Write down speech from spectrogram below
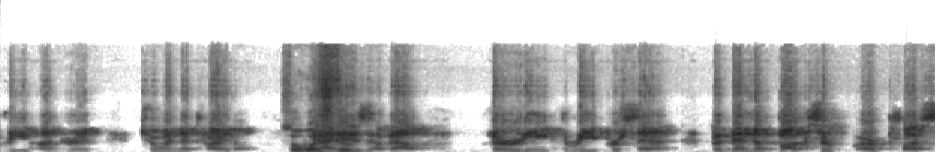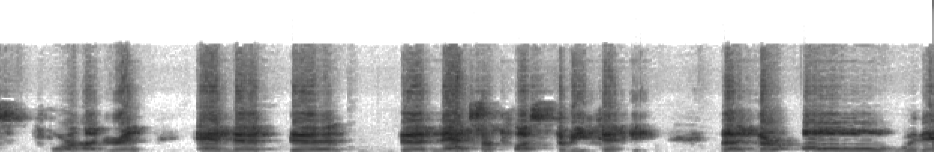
three hundred to win the title. So what's That the? is about thirty-three percent. But then the Bucks are, are plus four hundred, and the the the Nets are plus three fifty. The, they're all within.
